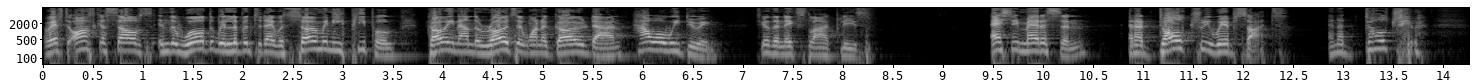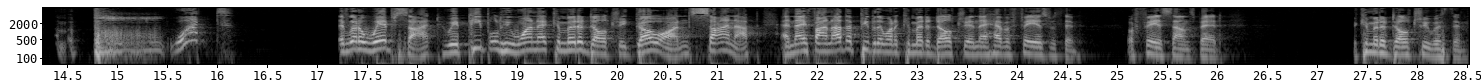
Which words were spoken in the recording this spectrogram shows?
we have to ask ourselves in the world that we live in today, with so many people going down the roads they want to go down, how are we doing? Let's go to the next slide, please. Ashley Madison, an adultery website. An adultery. What? They've got a website where people who want to commit adultery go on, sign up, and they find other people that want to commit adultery and they have affairs with them. Affairs sounds bad. They commit adultery with them.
